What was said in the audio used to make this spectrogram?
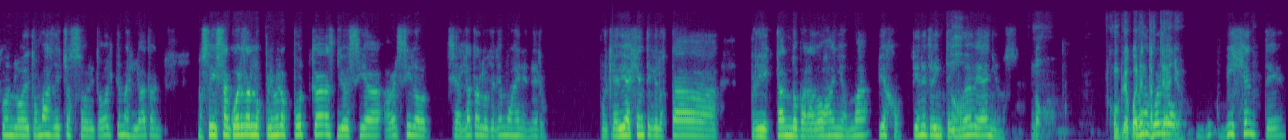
con lo de Tomás, de hecho, sobre todo el tema Slatan. No sé si se acuerdan los primeros podcasts, yo decía, a ver si, lo, si a Zlatan lo tenemos en enero, porque había gente que lo estaba proyectando para dos años más. Viejo, tiene 39 años. No. Cumple Yo me 40 este acuerdo, año. Vi gente,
